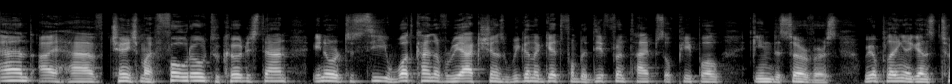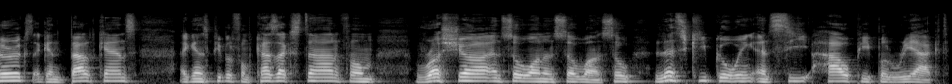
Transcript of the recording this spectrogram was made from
and I have changed my photo to Kurdistan in order to see what kind of reactions we're gonna get from the different types of people in the servers. We are playing against Turks, against Balkans, against people from Kazakhstan, from Russia and so on and so on. So let's keep going and see how people react.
